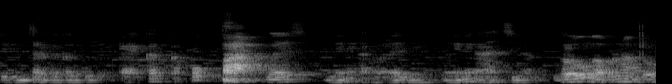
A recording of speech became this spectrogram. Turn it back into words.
Diincer gegerku keker kepok pak wis. Ini gak boleh nih ini ngaji aku. Kalau gue nggak pernah bro.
